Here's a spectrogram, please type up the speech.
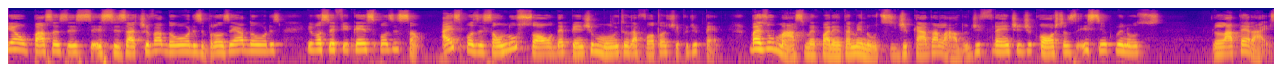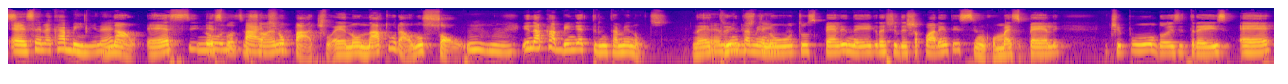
E eu passo esses, esses ativadores, bronzeadores, e você fica em exposição. A exposição no sol depende muito da fototipo de pele. Mas o máximo é 40 minutos de cada lado, de frente, de costas, e 5 minutos laterais. Essa aí na cabine, né? Não, essa No- no exposição pátio. é no pátio, é no natural, no sol. Uhum. E na cabine é 30 minutos. Né? É 30 menos tempo. minutos, pele negra te deixa 45, mas pele tipo 1, 2 e 3 é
